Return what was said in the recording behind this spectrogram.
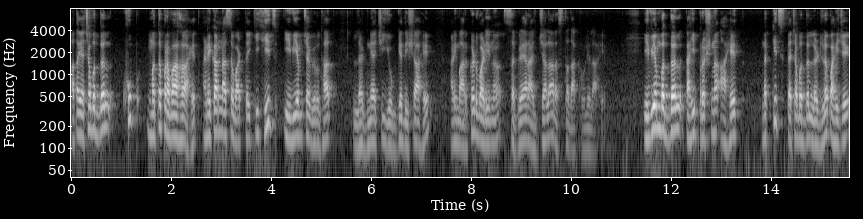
आता याच्याबद्दल खूप मतप्रवाह आहेत. अनेकांना असं वाटतंय की हीच ई व्ही एमच्या विरोधात लढण्याची योग्य दिशा आहे आणि मार्कडवाडीनं सगळ्या राज्याला रस्ता दाखवलेला आहे. ई व्ही एमबद्दल काही प्रश्न आहेत. नक्कीच त्याच्याबद्दल लढलं पाहिजे.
